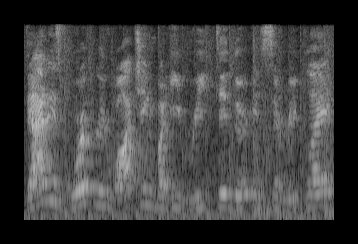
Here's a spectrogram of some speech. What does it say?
That is worth rewatching, but he redid the instant replay.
